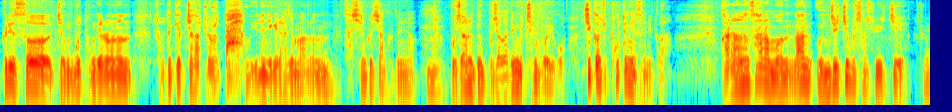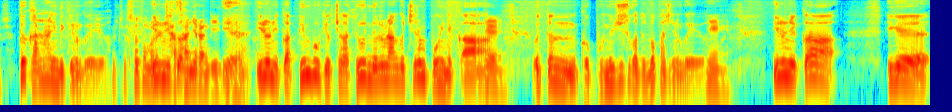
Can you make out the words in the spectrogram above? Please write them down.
그래서 정부 통계로는 소득 격차가 줄었다 뭐 이런 얘기를 하지만은 사실은 그렇지 않거든요. 부자는 더 부자가 된 것처럼 보이고 집까지 폭등했으니까 가난한 사람은 난 언제 집을 살 수 있지 그렇죠. 더 가난하게 느끼는 거예요. 그렇죠. 소득만 자산이란 게 있어요. 예, 이러니까 빈부 격차가 더 늘어난 것처럼 보이니까 네. 어떤 그 분노 지수가 더 높아지는 거예요. 예. 이러니까 이게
